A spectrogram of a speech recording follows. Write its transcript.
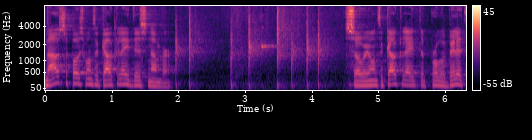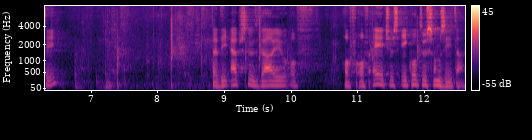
now suppose we want to calculate this number. So we want to calculate the probability that the absolute value of, of, of h is equal to some zeta.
